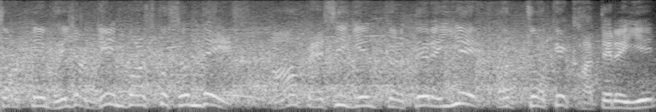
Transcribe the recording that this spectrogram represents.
शॉट ने भेजा गेंदबाज को संदेश। आप ऐसी गेंद करते रहिए और चौके खाते रहिए।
